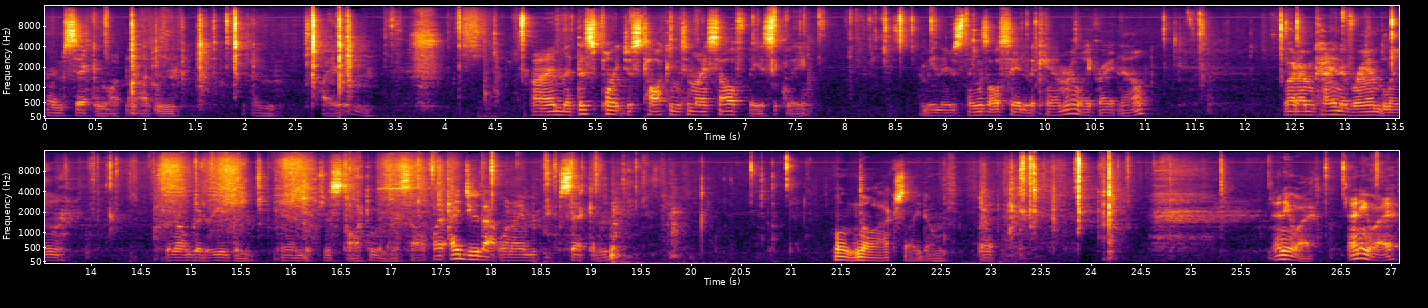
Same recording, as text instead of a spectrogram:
I'm sick and whatnot and I'm tired and I'm at this point just talking to myself basically. I mean there's things I'll say to the camera like right now, but I'm kind of rambling for no good reason and just talking to myself. I, I do that when I'm sick and well no actually I don't but Anyway, anyway.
